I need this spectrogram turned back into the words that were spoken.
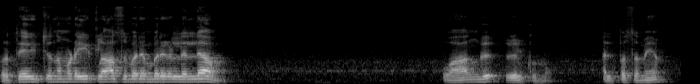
പ്രത്യേകിച്ച് നമ്മുടെ ഈ ക്ലാസ് പരമ്പരകളിലെല്ലാം വാങ്ക് കേൾക്കുന്നു. അല്പസമയം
